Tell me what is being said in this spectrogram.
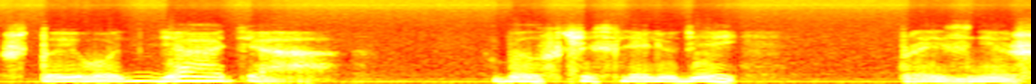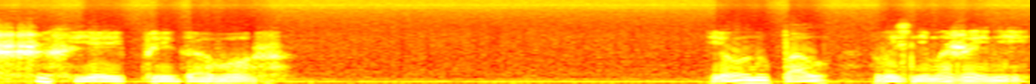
что его дядя был в числе людей, произнесших ей приговор. И он упал в изнеможении.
